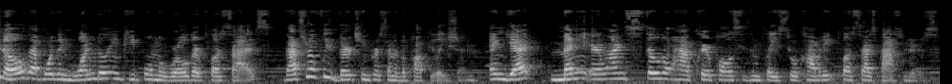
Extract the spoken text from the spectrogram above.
know that more than 1 billion people in the world are plus size? That's roughly 13% of the population. And yet, many airlines still don't have clear policies in place to accommodate plus size passengers.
